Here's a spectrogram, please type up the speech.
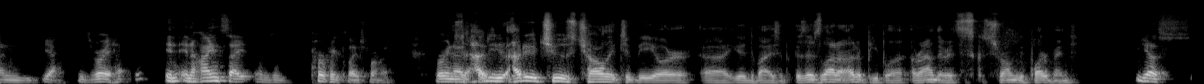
and yeah, it was very. In in hindsight, it was a perfect place for me. Very nice. So how do you how do you choose Charlie to be your uh, your advisor? Because there's a lot of other people around there. It's a strong department. Yes.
